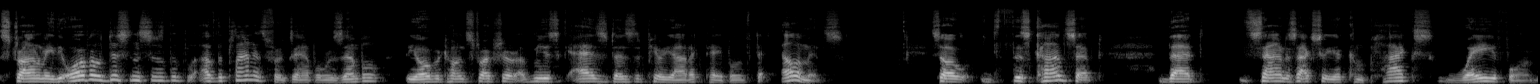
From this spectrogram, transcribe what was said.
astronomy. The orbital distances of the, of the planets, for example, resemble the overtone structure of music, as does the periodic table of elements. So, this concept that sound is actually a complex waveform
